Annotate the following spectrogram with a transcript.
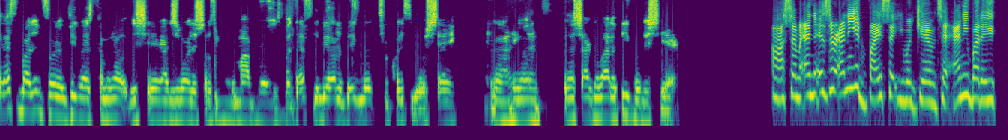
that's about it for the people that's coming out this year. I just wanted to show some of my bros, but definitely be on the big look for Quincy Roche. You know, he's gonna, gonna shock a lot of people this year. Awesome. And is there any advice that you would give to anybody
